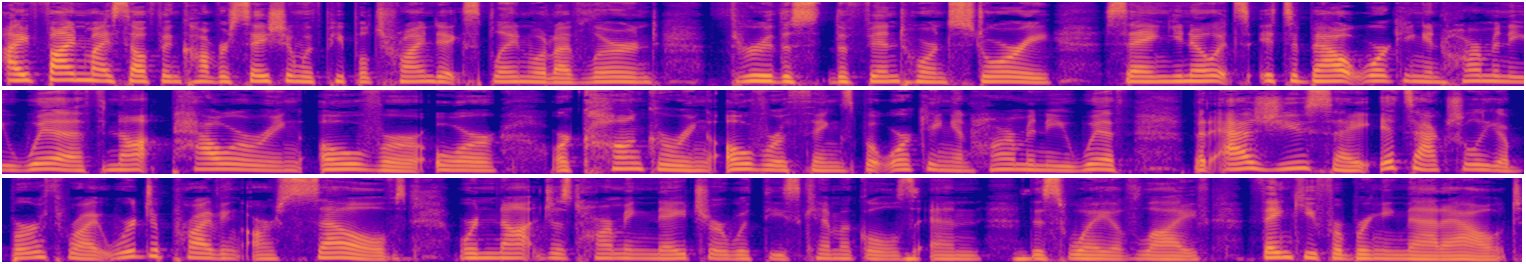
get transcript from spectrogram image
I find myself in conversation with people trying to explain what I've learned through the the Findhorn story, saying, you know, it's it's about working in harmony with, not powering over or or conquering over things, but working in harmony with. But as you say, it's actually a birthright. We're depriving ourselves. We're not just harming nature with these chemicals and this way of life. Thank you for bringing that out.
